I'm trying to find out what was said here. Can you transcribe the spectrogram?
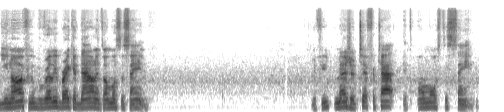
You know, if you really break it down, it's almost the same. If you measure tit for tat, it's almost the same.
